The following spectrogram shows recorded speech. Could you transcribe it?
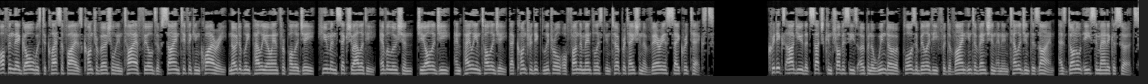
Often their goal was to classify as controversial entire fields of scientific inquiry notably paleoanthropology, human sexuality, evolution, geology, and paleontology that contradict literal or fundamentalist interpretation of various sacred texts. Critics argue that such controversies open a window of plausibility for divine intervention and intelligent design, as Donald E. Simanek asserts.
